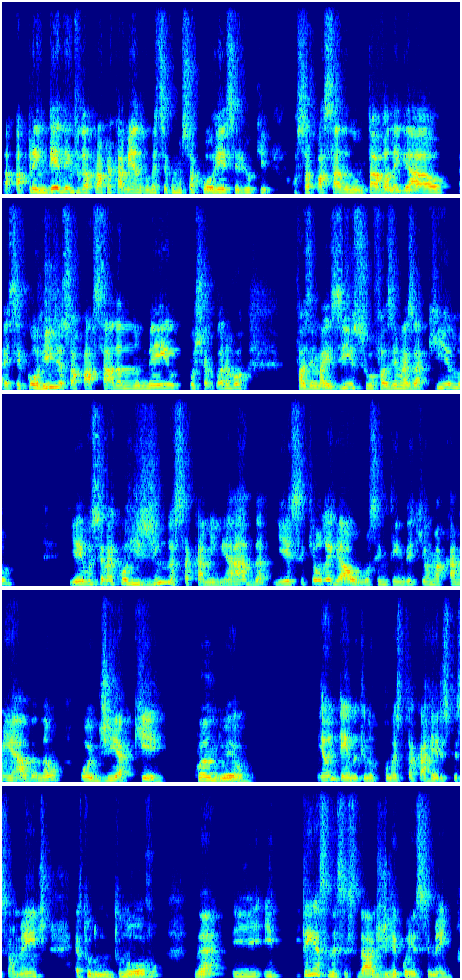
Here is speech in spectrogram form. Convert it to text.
aprender dentro da própria caminhada, como você começou a correr, você viu que a sua passada não estava legal, aí você corrige a sua passada no meio, puxa, agora eu vou fazer mais isso, vou fazer mais aquilo, e aí você vai corrigindo essa caminhada, e esse que é o legal, você entender que é uma caminhada, não o dia que, quando eu. Eu entendo que no começo da carreira, especialmente, é tudo muito novo, né? E, e tem essa necessidade de reconhecimento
